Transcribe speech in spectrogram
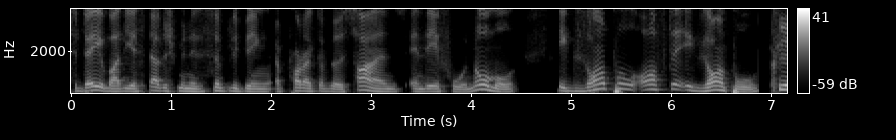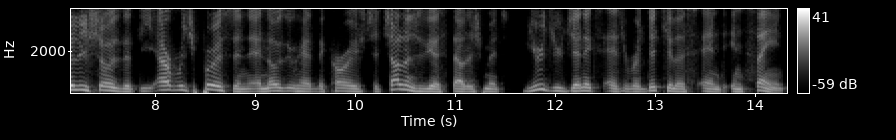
today by the establishment as simply being a product of those times and therefore normal, example after example clearly shows that the average person and those who had the courage to challenge the establishment viewed eugenics as ridiculous and insane.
